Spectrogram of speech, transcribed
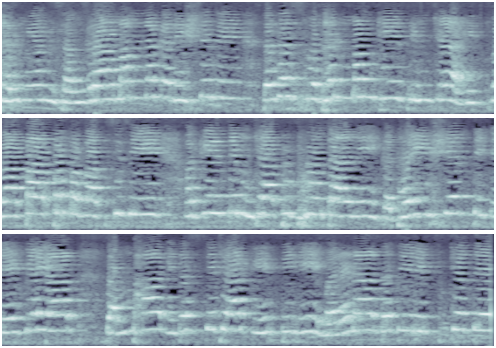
धर्म्यम् सङ्ग्रामम् न करिष्यसि ततः स्वधर्मम् कीर्तिम् च हित्वा पापमवाप्स्यसि अकीर्तिम् चापि भूतानि कथयिष्यन्ति ते व्ययात् सम्भावितस्य च कीर्तिः मरणादतिरिच्यते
